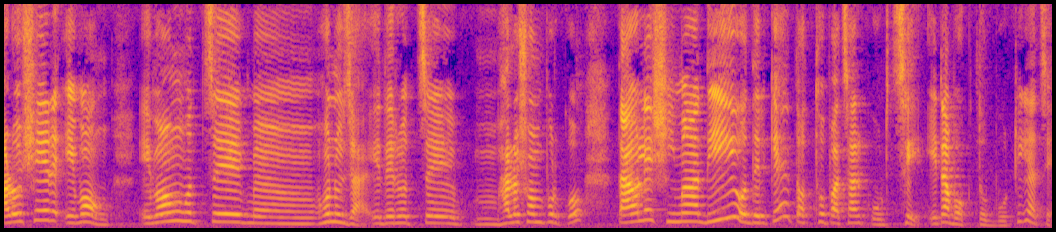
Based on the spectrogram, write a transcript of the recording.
আড়সের এবং এবং হচ্ছে হনুজা, এদের হচ্ছে ভালো সম্পর্ক, তাহলে সীমাদি ওদেরকে তথ্য পাচার করছে। এটা বক্তব্য, ঠিক আছে?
